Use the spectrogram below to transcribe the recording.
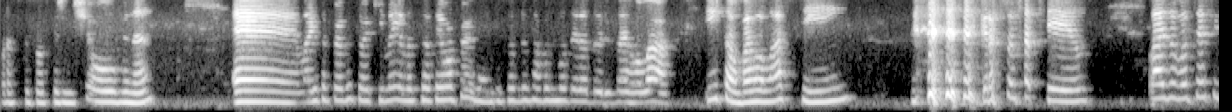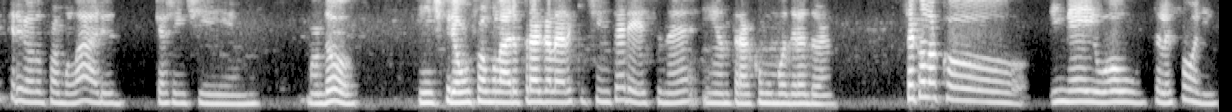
para as pessoas que a gente ouve, né? É, Laísa perguntou aqui, Leila, se eu tenho uma pergunta sobre os novos moderadores, vai rolar? Então, vai rolar sim. Graças a Deus. Laísa, você se inscreveu no formulário que a gente mandou? A gente criou um formulário para a galera que tinha interesse, né, em entrar como moderador. Você colocou e-mail ou telefone?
